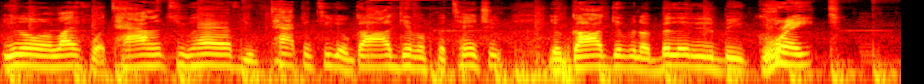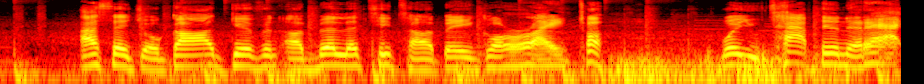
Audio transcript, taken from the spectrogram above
you know, in life, what talent you have, you've tapped into your God given potential, your God given ability to be great. I said your God given ability to be great. When you tap into that,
